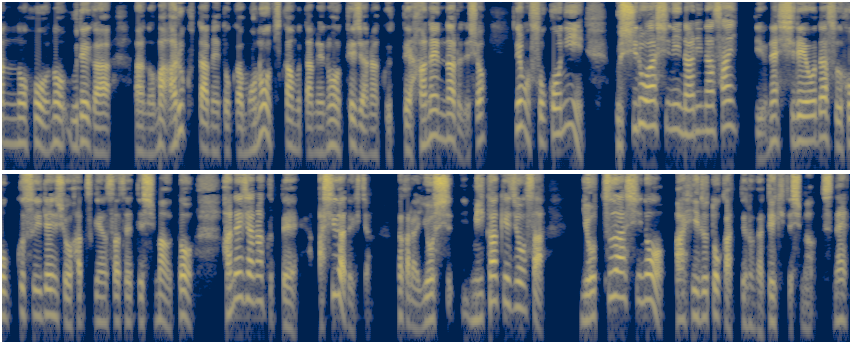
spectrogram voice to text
腕の方の腕が、あの、まあ、歩くためとか物を掴むための手じゃなくって羽になるでしょ？でもそこに、後ろ足になりなさいっていうね、指令を出すホックス遺伝子を発現させてしまうと、羽じゃなくて足ができちゃう。だからよし、見かけ上さ、四つ足のアヒルとかっていうのができてしまうんですね。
